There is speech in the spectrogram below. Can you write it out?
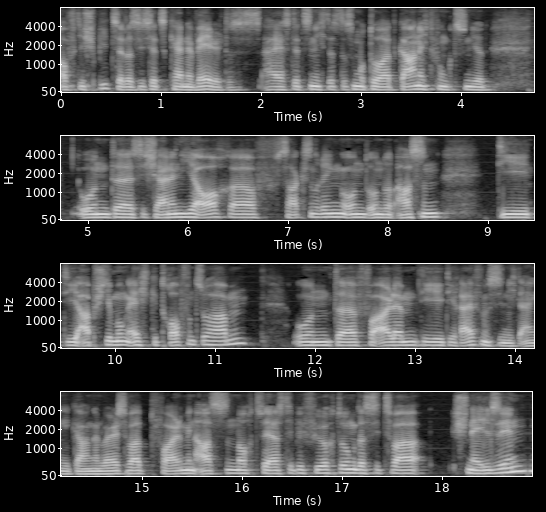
auf die Spitze. Das ist jetzt keine Welt. Das heißt jetzt nicht, dass das Motorrad gar nicht funktioniert. Und äh, sie scheinen hier auch auf Sachsenring und, und, und Assen die, die Abstimmung echt getroffen zu haben. Und äh, vor allem die, die Reifen sind nicht eingegangen, weil es war vor allem in Assen noch zuerst die Befürchtung, dass sie zwar schnell sind,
